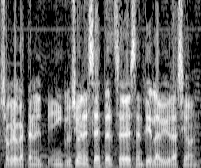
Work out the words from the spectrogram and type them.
yo creo que hasta en el, inclusive en el césped se debe sentir la vibración.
